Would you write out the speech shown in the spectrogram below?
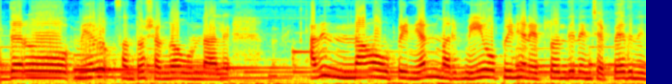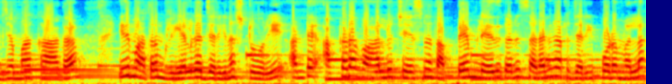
ఇద్దరు మీరు సంతోషంగా ఉండాలి. అది నా ఒపీనియన్ మరి మీ ఒపీనియన్ ఎట్లుంది? నేను చెప్పేది నిజమా కాదా? ఇది మాత్రం రియల్గా జరిగిన స్టోరీ అంటే అక్కడ వాళ్ళు చేసిన తప్పేం లేదు కానీ సడన్గా అట్లా జరిగిపోవడం వల్ల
